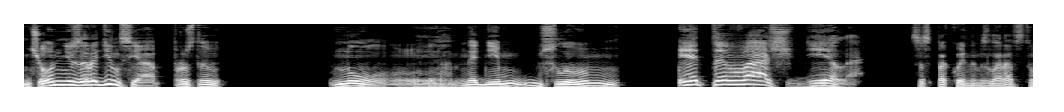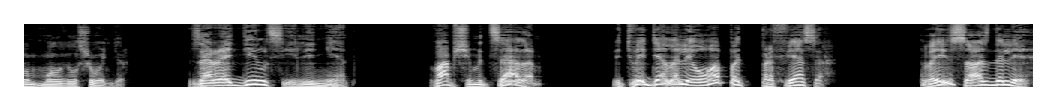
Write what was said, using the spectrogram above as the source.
Ничего он не зародился, а просто... Ну, одним словом, — Это ваше дело, — со спокойным злорадством молвил Швондер. — Зародился или нет? В общем и целом, ведь вы делали опыт, профессор. Вы создали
